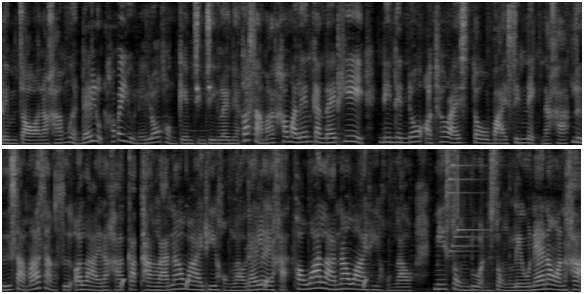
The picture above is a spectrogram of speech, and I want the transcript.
เต็มจอนะคะ เหมือนได้หลุดเข้าไปอยู่ในโลกของเกมจริง ๆ เลยเนี่ย ก็สามารถเข้ามาเล่นกันได้ที่ Nintendo Authorized Store by c i n e นะคะ หรือสามารถสั่งซื้อออนไลน์นะคะ กับทางร้านหน้า YT ของเราได้เลยค่ะ เพราะว่าว่าร้านหน้าทีของเรามีส่งด่วนส่งเร็วแน่นอนค่ะ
